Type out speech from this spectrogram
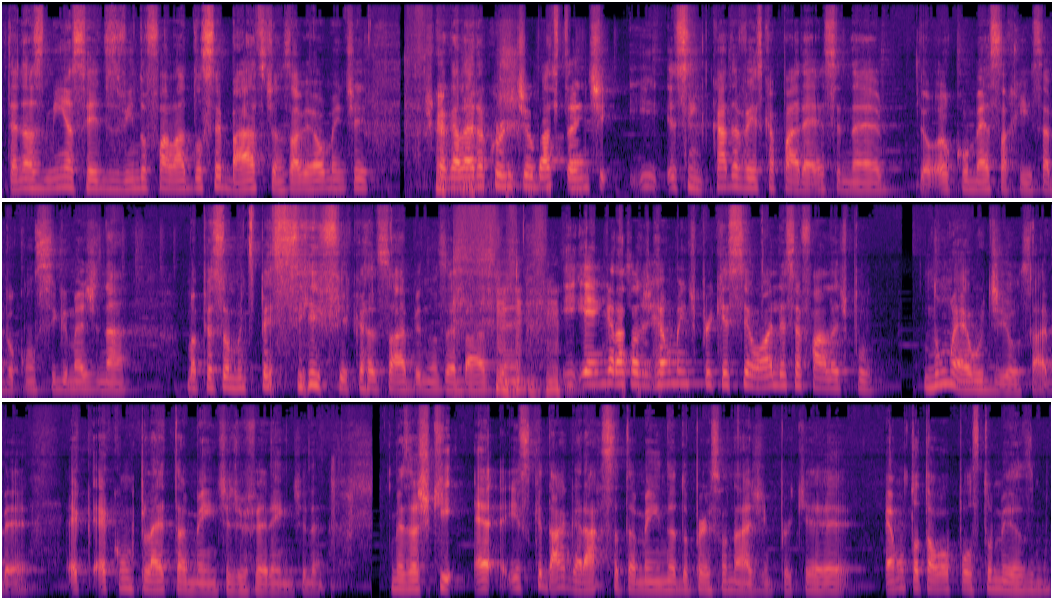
até nas minhas redes vindo falar do Sebastian, sabe? Realmente acho que a galera curtiu bastante. E assim, cada vez que aparece, né, eu, eu, começo a rir, sabe? Eu consigo imaginar uma pessoa muito específica, sabe, no Sebastian. e, e, é engraçado realmente porque você olha e você fala, tipo, não é o Jill, sabe? É, é, é completamente diferente, né? Mas acho que é isso que dá graça também né, do personagem, porque é um total oposto mesmo.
